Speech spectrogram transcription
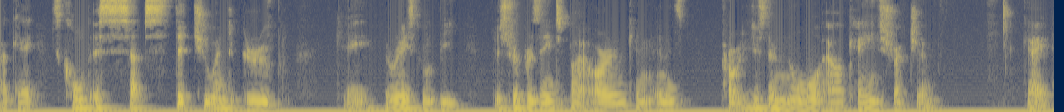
okay? It's called a substituent group okay? The rest will be just represented by R and, can, and it's probably just a normal alkane structure okay?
